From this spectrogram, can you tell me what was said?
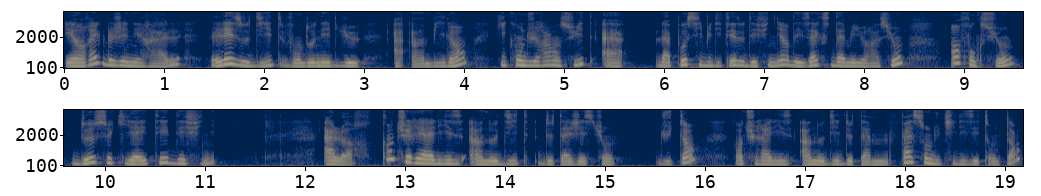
Et en règle générale, les audits vont donner lieu à un bilan qui conduira ensuite à la possibilité de définir des axes d'amélioration en fonction de ce qui a été défini. Alors, quand tu réalises un audit de ta gestion du temps, quand tu réalises un audit de ta façon d'utiliser ton temps,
